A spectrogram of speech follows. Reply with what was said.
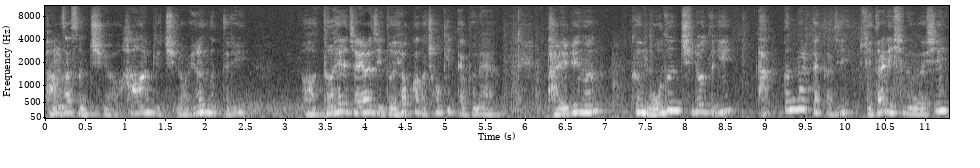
방사선 치료, 항암제 치료 이런 것들이 어, 더해져야지 더 효과가 좋기 때문에 다이빙은 그 모든 치료들이 다 끝날 때까지 기다리시는 것이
